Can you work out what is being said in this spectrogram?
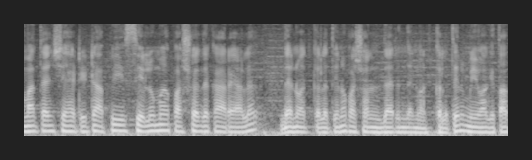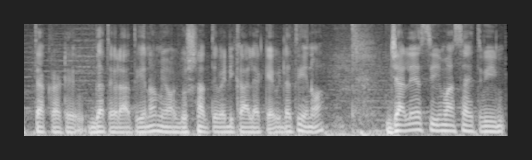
අමතංශ හැට අපි සෙලුම පශවද කාරයාල දැනුවත් කල තින පශල් දරන දැනුවත් කල තින මේ වගේ තත්වයක්කට ගත වෙලා තියෙන මේ ගුෂ්නත වැඩි කාලයක් ඇවිල තියෙනවා. ජලය සීම සහිතවීම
